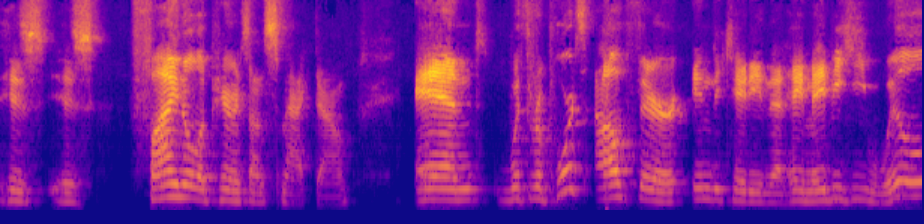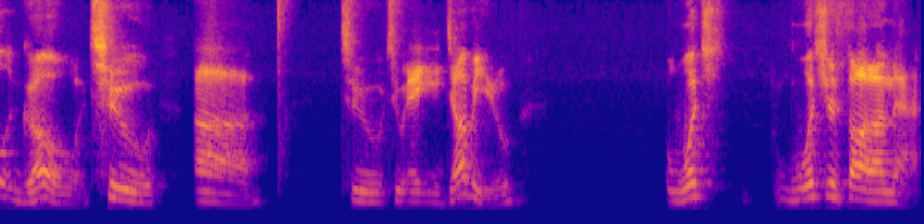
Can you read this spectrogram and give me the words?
his his final appearance on SmackDown? And with reports out there indicating that hey, maybe he will go to uh, to to AEW. What's what's your thought on that?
